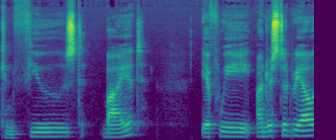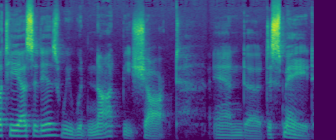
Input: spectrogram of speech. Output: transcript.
confused by it. If we understood reality as it is, we would not be shocked and uh, dismayed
